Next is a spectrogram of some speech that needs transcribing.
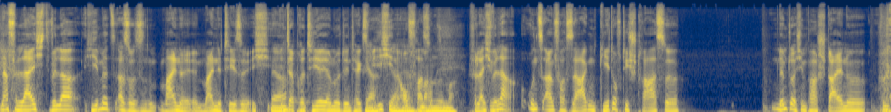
Na, vielleicht will er hiermit, also das ist meine, meine These, ich Ja. interpretiere ja nur den Text, wie ich ihn ja, auffasse. Machen Sie mal. Vielleicht will er uns einfach sagen, geht auf die Straße, nehmt euch ein paar Steine. Und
